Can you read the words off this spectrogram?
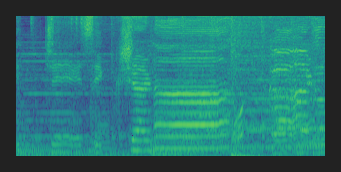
ఇచ్చే శిక్షణ. ఒక్కడు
